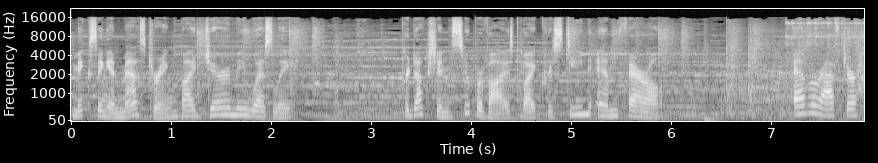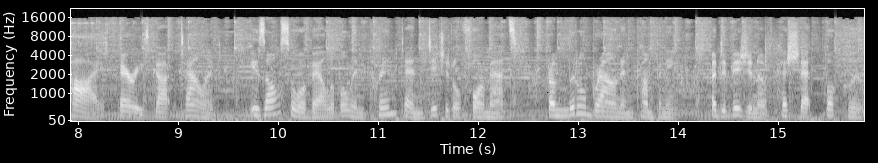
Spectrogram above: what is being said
Mixing and mastering by Jeremy Wesley. Production supervised by Christine M. Farrell. Ever After High Fairy's Got Talent is also available in print and digital formats from Little Brown and Company, a division of Hachette Book Group.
